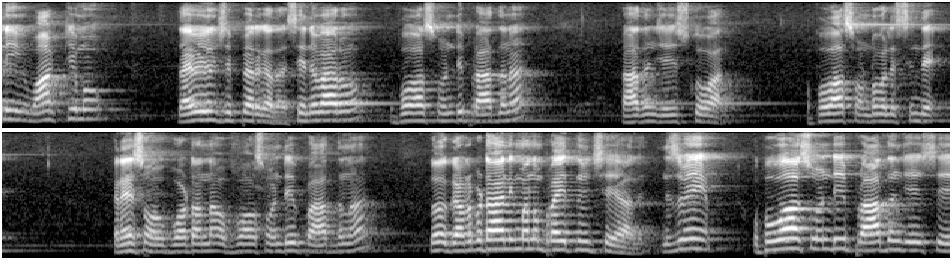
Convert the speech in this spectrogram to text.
నీ వాక్యము దైవజనం చెప్పారు కదా శనివారం ఉపవాసం ఉండి ప్రార్థన ప్రార్థన చేసుకోవాలి. ఉపవాసం ఉండవలసిందే. కనీసం ఒక పూటన్న ఉపవాసం ఉండి ప్రార్థనలో గడపడానికి మనం ప్రయత్నం చేయాలి. నిజమే ఉపవాసం ఉండి ప్రార్థన చేసే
